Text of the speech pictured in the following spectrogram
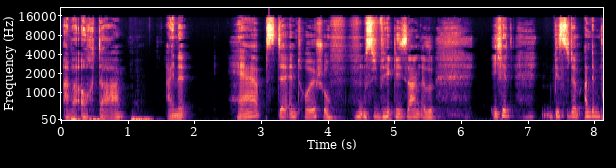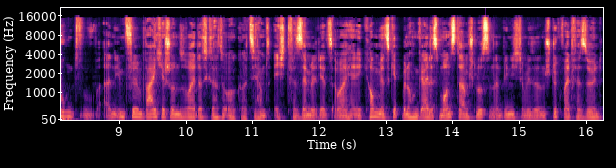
Aber auch da eine herbste Enttäuschung, muss ich wirklich sagen. Also ich hätte, bis zu dem, an dem Punkt im Film war ich ja schon so weit, dass ich gesagt habe, oh Gott, sie haben es echt versemmelt jetzt. Aber hey, komm, jetzt gibt mir noch ein geiles Monster am Schluss und dann bin ich schon wieder ein Stück weit versöhnt.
